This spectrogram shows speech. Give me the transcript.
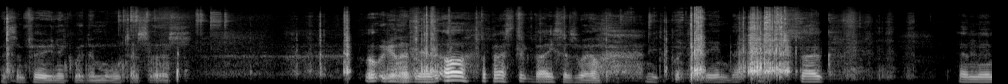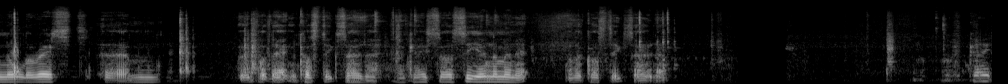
with some fairy liquid and water so that's what we're going to do. Oh the plastic base as well. I need to put that in that soak. And then all the rest um, we'll put that in caustic soda. Okay so I'll see you in a minute with the caustic soda. Okay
